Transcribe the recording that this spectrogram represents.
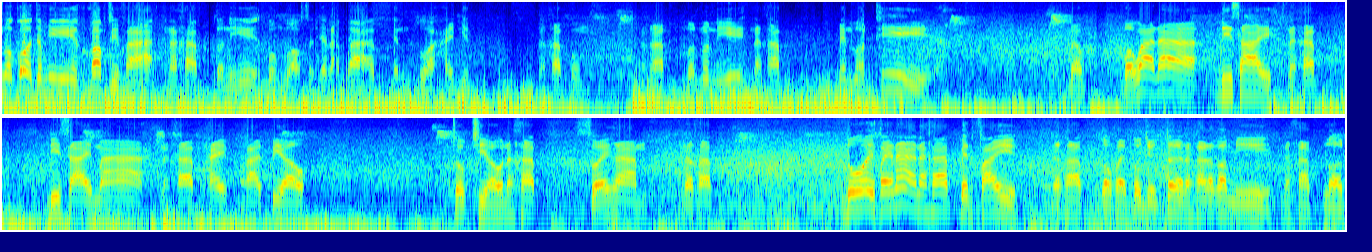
โลโก้จะมีครอบสีฟ้านะครับ ตัวนี้บ่งบอกสัญลักษณ์ว่าเป็นตัวไฮบริดนะครับผมนะครับรถรุ่นนี้นะครับเป็นรถที่แบบบอกว่าด้าดีไซน์นะครับ ดีไซน์มานะครับ ให้ปาดเปรียวจบเฉียวนะครับ สวยงามนะครับ โดยไฟหน้านะครับเป็นไฟนะครับดวงไฟโปรเจคเตอร์นะครับ แล้วก็มีนะครับหลอด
